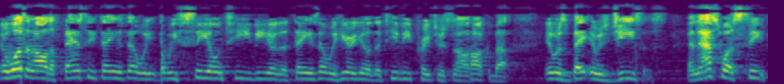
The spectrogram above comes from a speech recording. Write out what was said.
it wasn't all the fancy things that we that we see on TV or the things that we hear, you know, the TV preachers and all talk about. It was it was Jesus, and that's what see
